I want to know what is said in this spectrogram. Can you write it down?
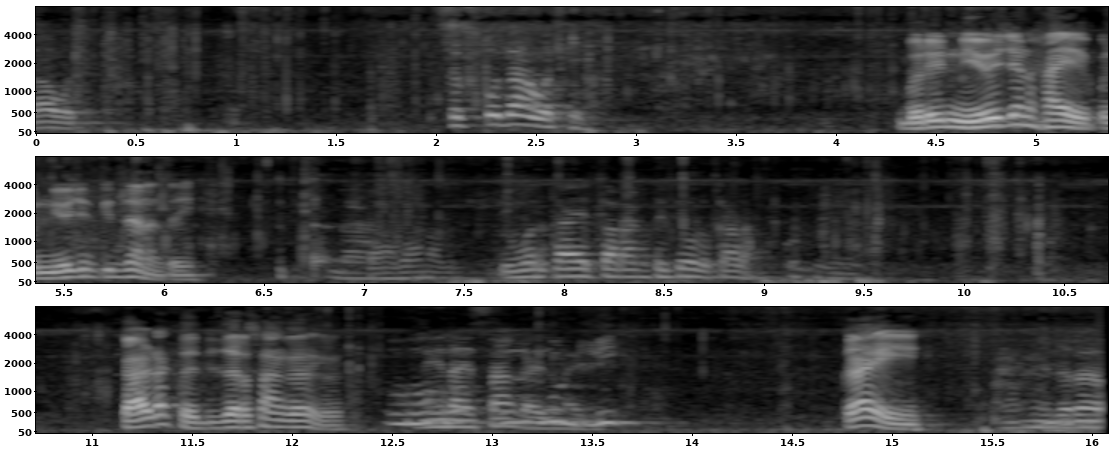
दावत. सबको दावत आहे. बरं नियोजन आहे पण नियोजन किती जणांचं आहे? ते वर काय तरांगतं तेवढं काढा. काय टाकतं ते जरा सांगा का? ते नाही सांगायचं नाही. काय जरा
